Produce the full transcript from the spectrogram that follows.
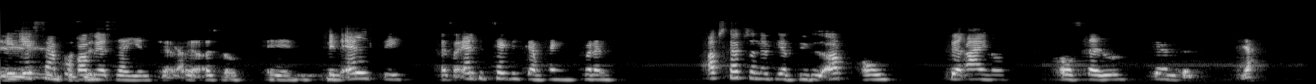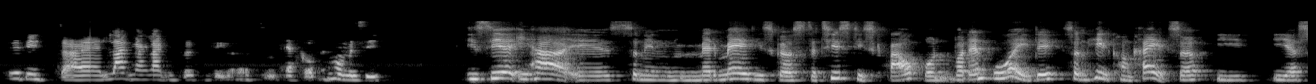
øh, en ekstern programmer til at hjælpe ja. sådan noget. Øh, men alt det altså alt det tekniske omkring, hvordan opskrifterne bliver bygget op og beregnet og skrevet. Det er det. Ja. Det er det, der er langt, langt, langt den største del af vores tid. Ja, godt, det må man sige. I siger, I har øh, sådan en matematisk og statistisk baggrund. Hvordan bruger I det sådan helt konkret så i, i jeres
